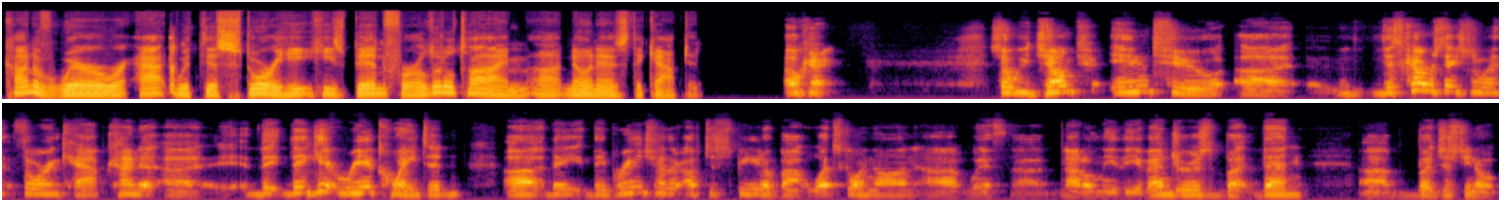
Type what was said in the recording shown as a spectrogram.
kind of where we're at with this story. He he's been for a little time uh, known as the captain. Okay, so we jump into uh, this conversation with Thor and Cap. Kind of, uh, they they get reacquainted. Uh, they they bring each other up to speed about what's going on uh, with not only the Avengers, but then, uh, but just you know,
